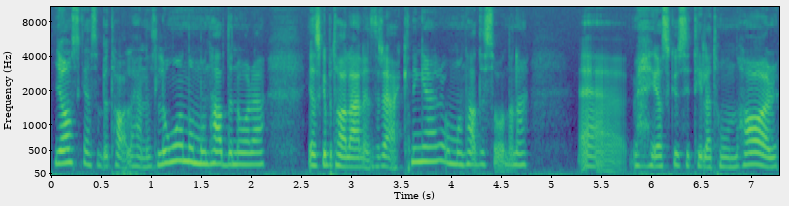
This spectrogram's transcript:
Jag ska alltså betala hennes lån om hon hade några. Jag ska betala hennes räkningar om hon hade sådana. Eh, jag ska se till att hon har...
